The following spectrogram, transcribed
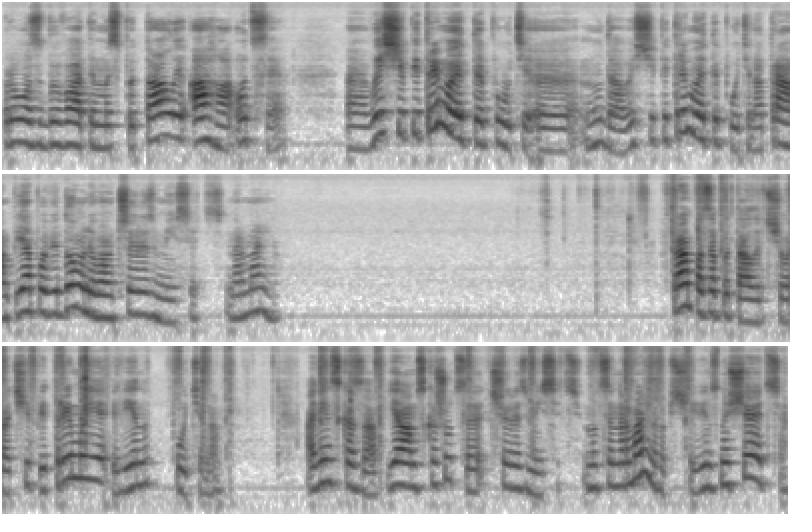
Про збивати ми спитали. Ага, оце. Е, Ви ще підтримуєте Путіна? Ну да, ви ще підтримуєте Путіна. Трамп, я повідомлю вам через місяць. Нормально? В Трампа запитали вчора, чи підтримує він Путіна. А він сказав: я вам скажу це через місяць. Ну це нормально взагалі? Він знущається.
